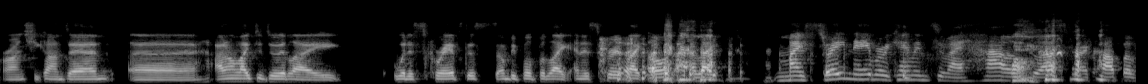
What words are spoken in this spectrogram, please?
raunchy content. Uh, I don't like to do it like with a script because some people put like in a script like oh like my straight neighbor came into my house to ask for a cup of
